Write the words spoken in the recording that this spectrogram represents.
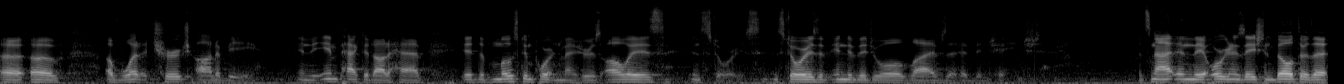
uh, of, of what a church ought to be and the impact it ought to have, it, the most important measure is always in stories, in stories of individual lives that have been changed. It's not in the organization built or the,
